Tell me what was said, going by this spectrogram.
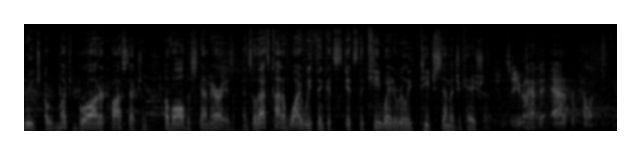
reach a much broader cross section of all the STEM areas. And so that's kind of why we think it's, it's the key way to really teach STEM education. So you're going to have to add a propellant here.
